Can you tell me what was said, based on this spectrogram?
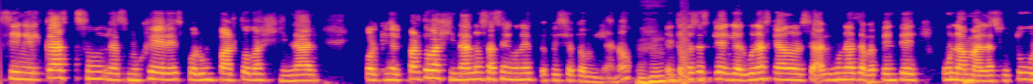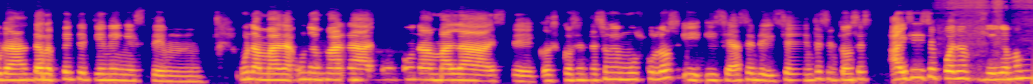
si en el caso las mujeres por un parto vaginal porque en el parto vaginal nos hacen una episiotomía, ¿no? Entonces, que y algunas quedan, algunas de repente una mala sutura, de repente tienen este mm, una mala, una mala, una mala este, concentración en músculos y, y se hacen deficientes, entonces ahí sí se pueden, le llamamos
